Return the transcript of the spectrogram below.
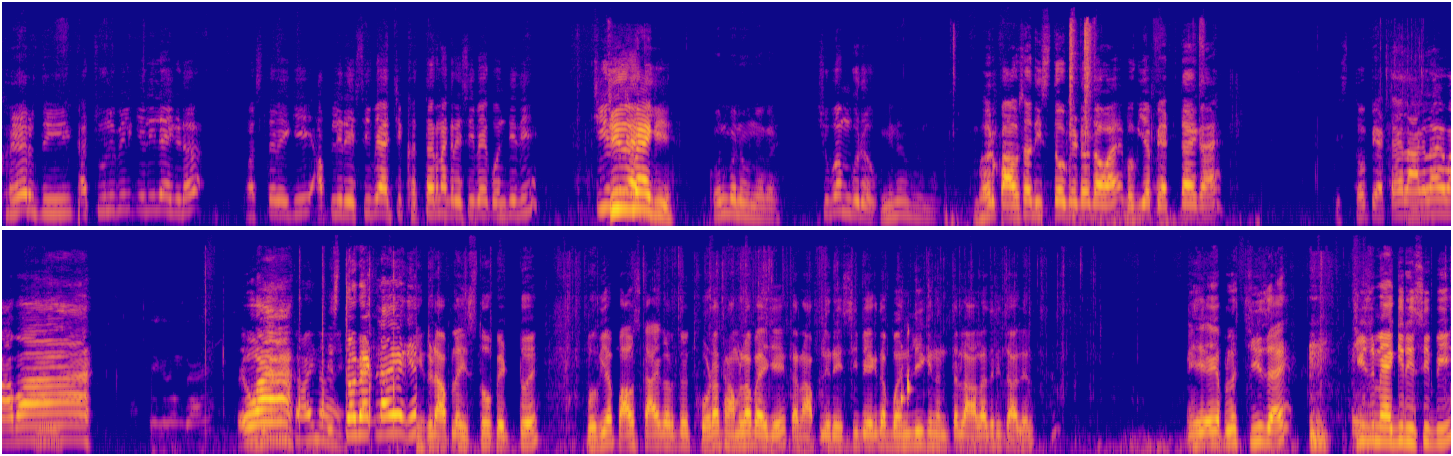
खैर ती. चूल बिल केलेली आहे इकडं. मस्तपैकी आपली रेसिपी आजची खतरनाक रेसिपी आहे कोणती ती? Cheese Maggi. कोण बनवणार आहे? शुभम गुरव. मी नाही बनवणार. भर पावसात इस्तो पेटवत हवाय. बघूया पेटताय काय? इस्तो पेटाय लागलाय बाबा. इकडे आपला इस्तो पेटतोय. बघूया पाऊस काय करतोय. थोडा थांबला पाहिजे कारण आपली रेसिपी एकदा बनली की नंतरला आला तरी चालेल. हे आपलं चीज आहे. चीज मॅगी रेसिपी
